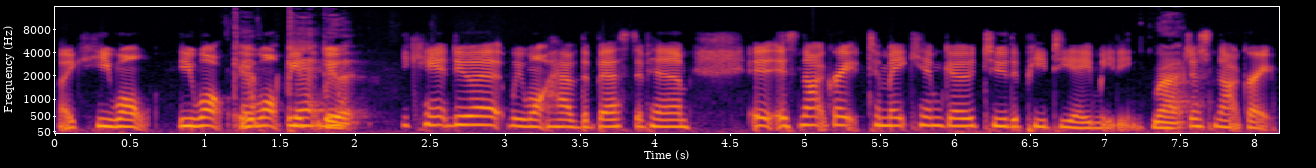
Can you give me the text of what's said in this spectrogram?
like he won't he won't can't, it won't be can't do it he can't do it. We won't have the best of him. It, it's not great to make him go to the PTA meeting. Right. Just not great.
